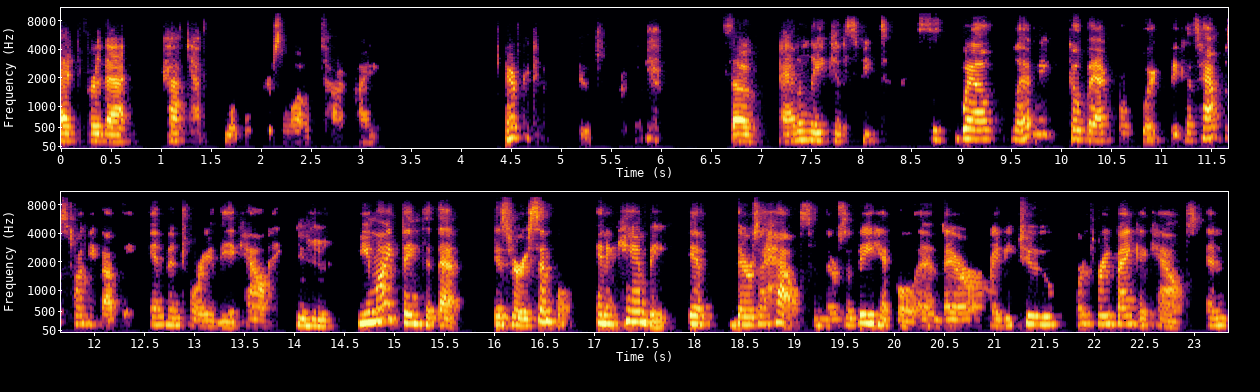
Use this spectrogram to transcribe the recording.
And for that, you have to have court orders a lot of the time, right? Every time. It's pretty much So Annalee can speak to this. Well, let me go back real quick because Hap was talking about the inventory and the accounting. Mm-hmm. You might think that that is very simple, and it can be if there's a house and there's a vehicle and there are maybe two or three bank accounts and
